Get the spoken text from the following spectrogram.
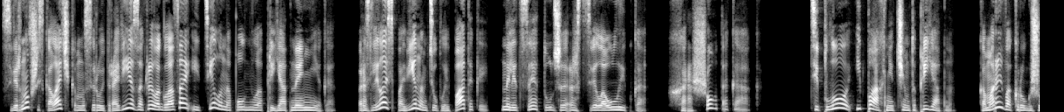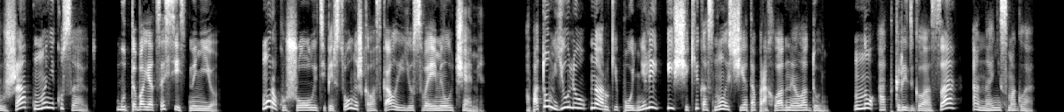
Свернувшись калачиком на сырой траве, закрыла глаза, и тело наполнило приятная нега. Разлилась по венам теплой патокой, на лице тут же расцвела улыбка. Хорошо-то как. Тепло и пахнет чем-то приятно. Комары вокруг жужжат, но не кусают, будто боятся сесть на нее. Морок ушел, и теперь солнышко ласкало ее своими лучами. А потом Юлю на руки подняли, и щеки коснулась чья-то прохладная ладонь. Но открыть глаза она не смогла.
